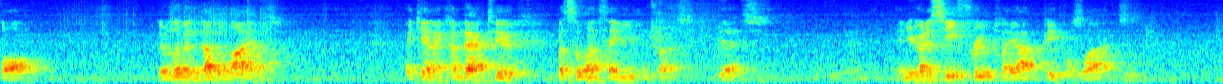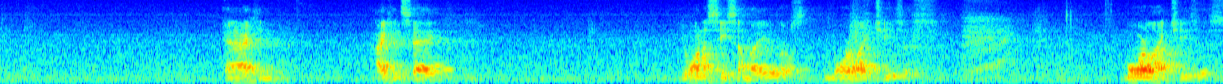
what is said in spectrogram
fall. They're living double lives. Again, I come back to what's the one thing you can trust? This. And you're going to see fruit play out in people's lives. And I can, I can say, you want to see somebody who looks more like Jesus, more like Jesus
